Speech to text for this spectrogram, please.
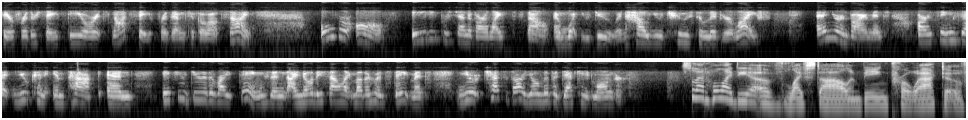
fear for their safety or it's not safe for them to go outside. Overall, 80% of our lifestyle and what you do and how you choose to live your life and your environment are things that you can impact. And if you do the right things, and I know they sound like motherhood statements, your chances are you'll live a decade longer. So that whole idea of lifestyle and being proactive,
